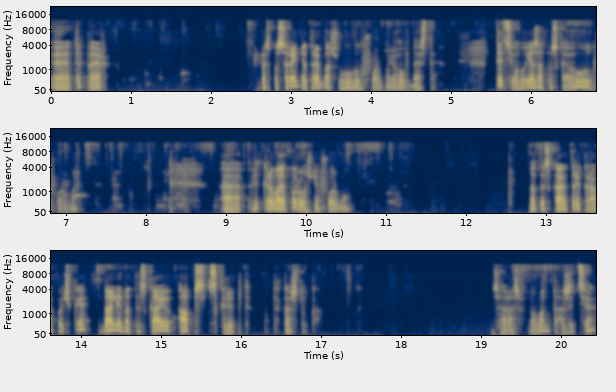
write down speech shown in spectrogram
Е, тепер безпосередньо треба ж в Google форму його внести. Для цього я запускаю Google форми. Е, відкриваю порожню форму. Натискаю три крапочки. Далі натискаю Apps Script. Така штука. Зараз воно вантажиться.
